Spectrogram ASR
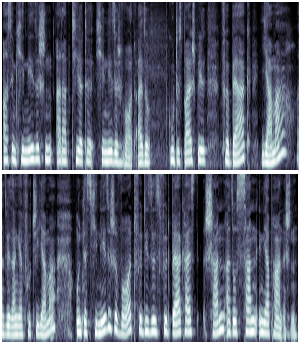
aus dem Chinesischen adaptierte chinesische Wort. Also gutes Beispiel für Berg, Yama, also wir sagen ja Fujiyama. Und das chinesische Wort für dieses, für Berg heißt Shan, also Sun in Japanischen.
